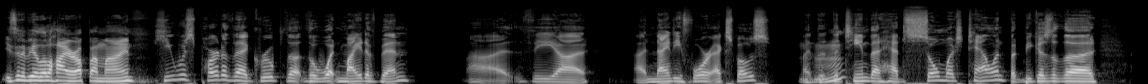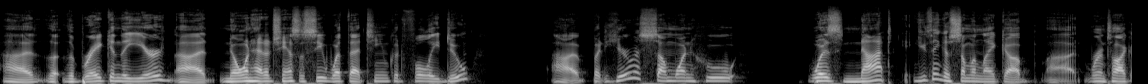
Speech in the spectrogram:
He's going to be a little higher up on mine. he was part of that group, the the what might have been, uh, the uh, uh, '94 Expos, like the, the team that had so much talent, but because of the uh, the the break in the year, uh, no one had a chance to see what that team could fully do. Uh, but here was someone who was not. You think of someone like uh, uh, we're gonna talk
